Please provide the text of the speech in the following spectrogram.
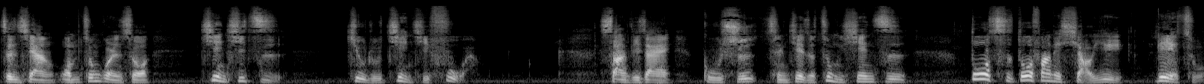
真相，我们中国人说：见其子，就如见其父啊！上帝在古时曾借着众先知。”多次多方的小玉列祖，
